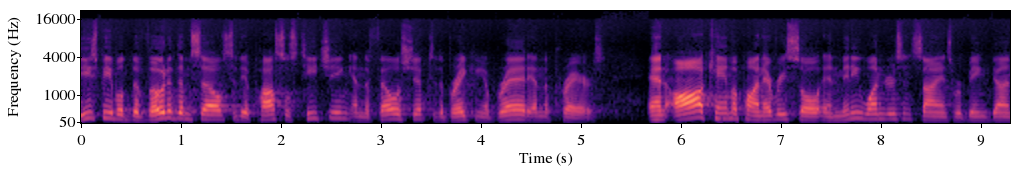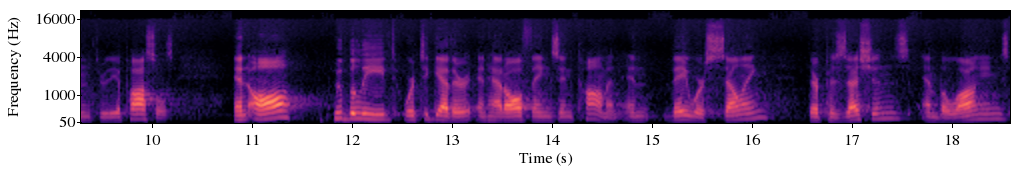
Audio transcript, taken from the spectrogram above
these people, devoted themselves to the apostles' teaching and the fellowship, to the breaking of bread and the prayers. And awe came upon every soul, and many wonders and signs were being done through the apostles. And all who believed were together and had all things in common. And they were selling their possessions and belongings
